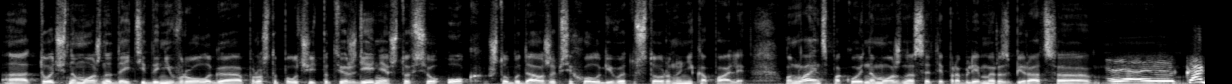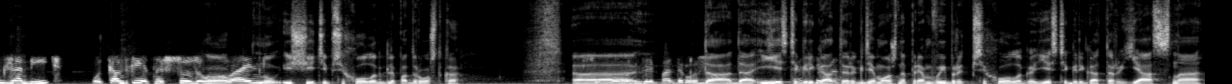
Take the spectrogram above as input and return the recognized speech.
А, точно можно дойти до невролога, просто получить подтверждение, что все ок, чтобы, да, уже психологи в эту сторону не копали. Онлайн спокойно можно с этой проблемой разбираться. Э, как забить? Вот конкретно, что за а, онлайн? Ну, ищите психолог для подростка. А, для подростков. Да, да. И есть Спасибо. агрегаторы, где можно прям выбрать психолога. Есть агрегатор Ясно,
